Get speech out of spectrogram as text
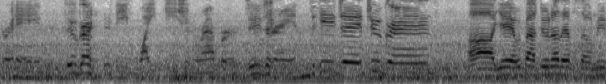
grains. Two grains. The white Asian rapper. Two DJ, grains. DJ Two Grains. Oh yeah, we about to do another episode. Me,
